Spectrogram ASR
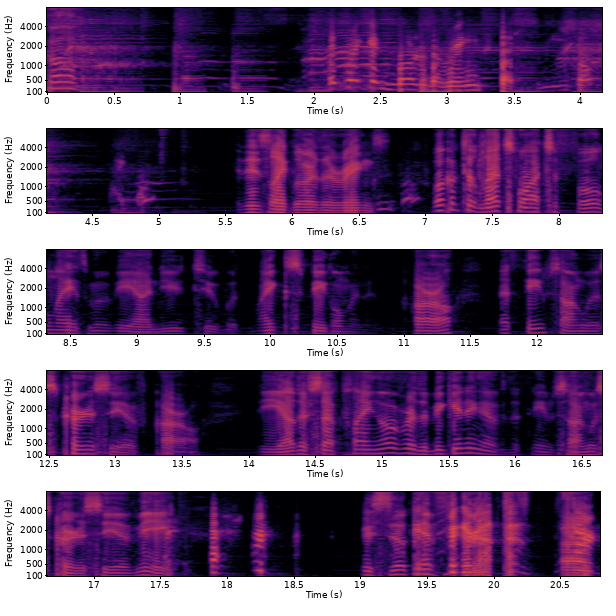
It's like in Lord of the Rings. It is like Lord of the Rings. Welcome to Let's Watch a Full-Length Movie on YouTube with Mike Spiegelman and Carl. That theme song was courtesy of Carl. The other stuff playing over the beginning of the theme song was courtesy of me. we still can't figure out this part.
